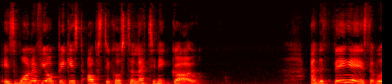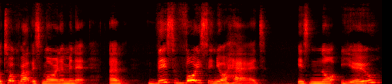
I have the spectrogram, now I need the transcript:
is one of your biggest obstacles to letting it go. And the thing is that we'll talk about this more in a minute. Um, this voice in your head is not you.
